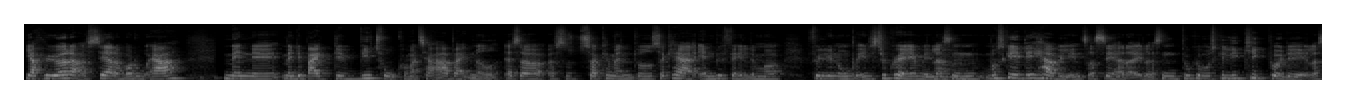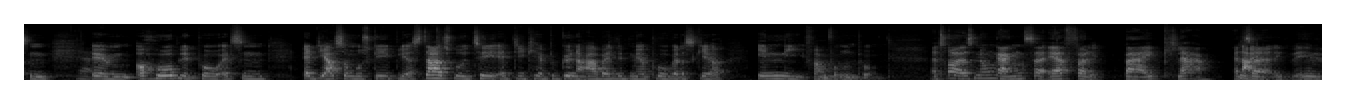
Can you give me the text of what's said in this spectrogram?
jeg hører dig og ser dig, hvor du er men, øh, men det er bare ikke det, vi to kommer til at arbejde med. Altså, og så, så, kan man, du ved, så kan jeg anbefale dem at følge nogen på Instagram, eller sådan, mm. måske det her vil interessere dig, eller sådan, du kan måske lige kigge på det, eller sådan, ja. øhm, og håbe lidt på, at, sådan, at jeg så måske bliver startskud til, at de kan begynde at arbejde lidt mere på, hvad der sker indeni, frem for mm. udenpå. Jeg tror også, nogle gange, så er folk bare ikke klar. Altså, Nej. Øh,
